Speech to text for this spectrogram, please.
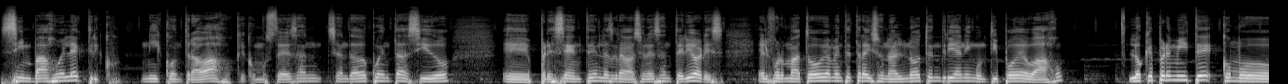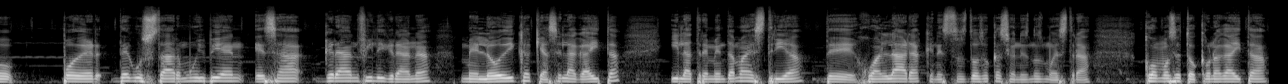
sin bajo eléctrico ni contrabajo, que como ustedes se han dado cuenta ha sido eh, presente en las grabaciones anteriores. El formato obviamente tradicional no tendría ningún tipo de bajo, lo que permite como poder degustar muy bien esa gran filigrana melódica que hace la gaita y la tremenda maestría de Juan Lara, que en estas dos ocasiones nos muestra cómo se toca una gaita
